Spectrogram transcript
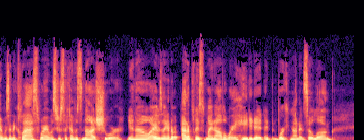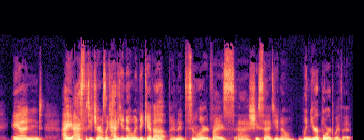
I was in a class where I was just like, I was not sure, you know, I was like at a, at a place with my novel where I hated it. I'd been working on it so long. And I asked the teacher, I was like, how do you know when to give up? And it's similar advice. Uh, she said, you know, when you're bored with it.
